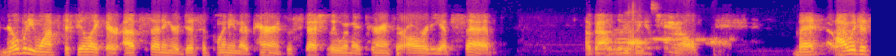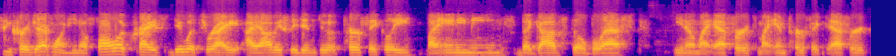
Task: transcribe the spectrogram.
Nobody wants to feel like they're upsetting or disappointing their parents, especially when their parents are already upset about losing a child but I would just encourage everyone, you know, follow Christ, do what's right. I obviously didn't do it perfectly by any means, but God still blessed, you know, my efforts, my imperfect efforts.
